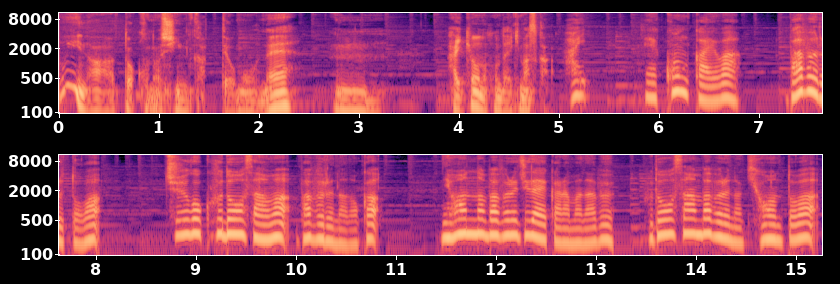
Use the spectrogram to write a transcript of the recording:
ごいなぁとこの進化って思うね。うん。はい今日の本題いきますか。はい、えー今回はバブルとは中国不動産はバブルなのか日本のバブル時代から学ぶ不動産バブルの基本とは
